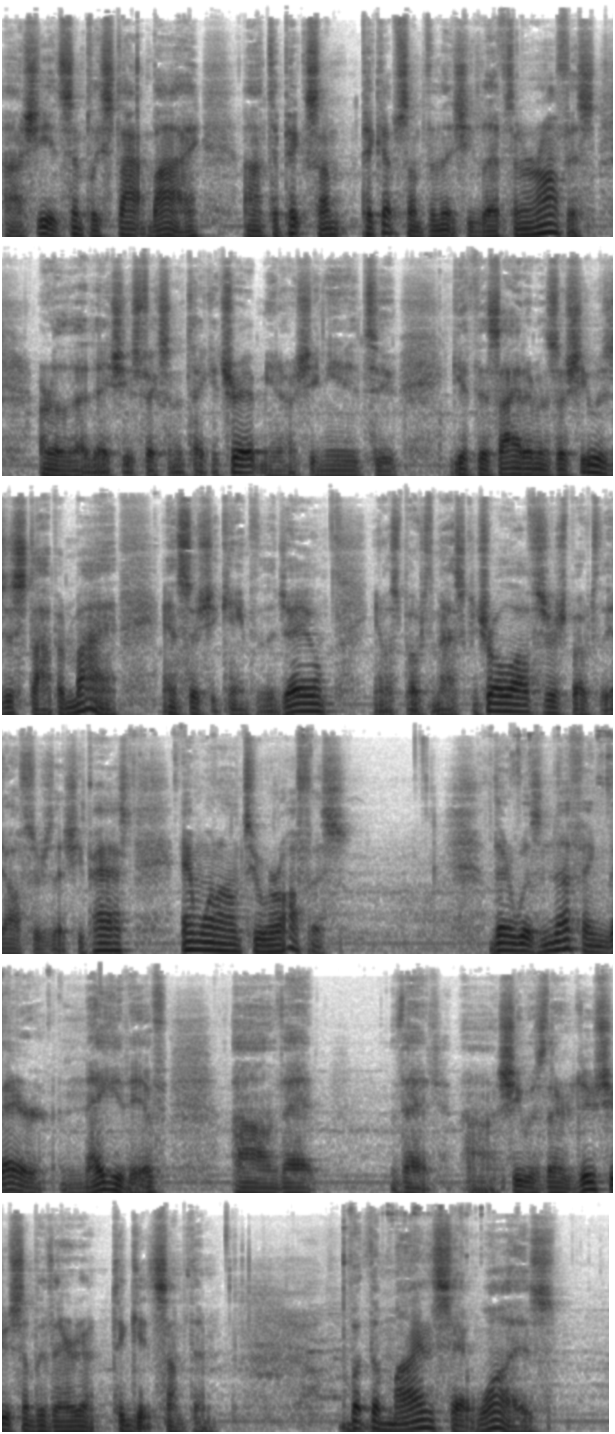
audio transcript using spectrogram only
uh, she had simply stopped by uh, to pick some pick up something that she left in her office earlier that day. She was fixing to take a trip. You know, she needed to get this item, and so she was just stopping by. And so she came to the jail. You know, spoke to the master control officer, spoke to the officers that she passed, and went on to her office. There was nothing there negative uh, that that uh, she was there to do. She was simply there to, to get something. But the mindset was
